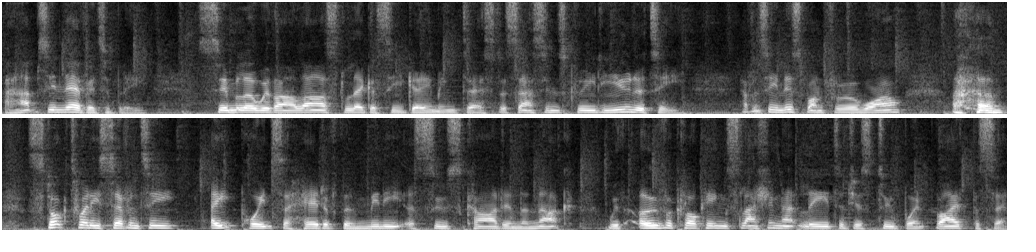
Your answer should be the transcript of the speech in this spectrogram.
Perhaps inevitably, similar with our last legacy gaming test, Assassin's Creed Unity. Haven't seen this one for a while. Um, stock 2070 8 points ahead of the mini Asus card in the NUC, with overclocking slashing that lead to just 2.5%.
